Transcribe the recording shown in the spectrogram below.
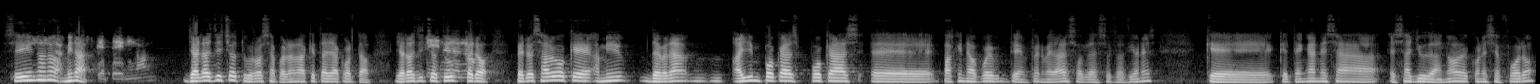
Sí, no, no, mira, que tengan. Ya lo has dicho tú, Rosa, perdona que te haya cortado. Ya lo has dicho Sí, tú, no, no, no. pero pero es algo que a mí, de verdad, hay en pocas pocas eh, páginas web de enfermedades o de asociaciones que, que tengan esa, esa ayuda, ¿no? Con ese foro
